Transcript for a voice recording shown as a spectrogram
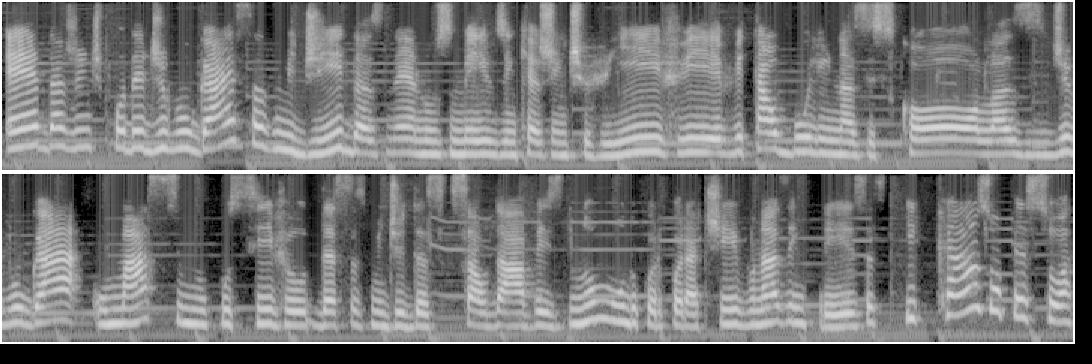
é da gente poder divulgar essas medidas medidas né, nos meios em que a gente vive, evitar o bullying nas escolas, divulgar o máximo possível dessas medidas saudáveis no mundo corporativo, nas empresas. E caso a pessoa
